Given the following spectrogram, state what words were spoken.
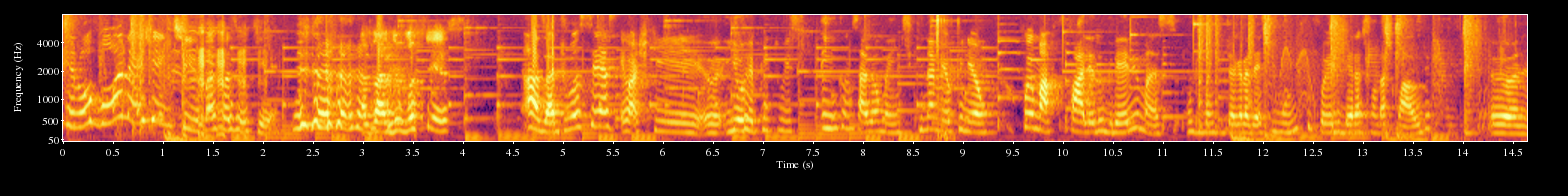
renovou, né, gente? Vai fazer o quê? Azar de vocês. Azar de vocês. Eu acho que, e eu repito isso incansavelmente, que na minha opinião foi uma falha do Grêmio, mas o Juventude agradece muito, que foi a liberação da Cláudia. Ahn,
